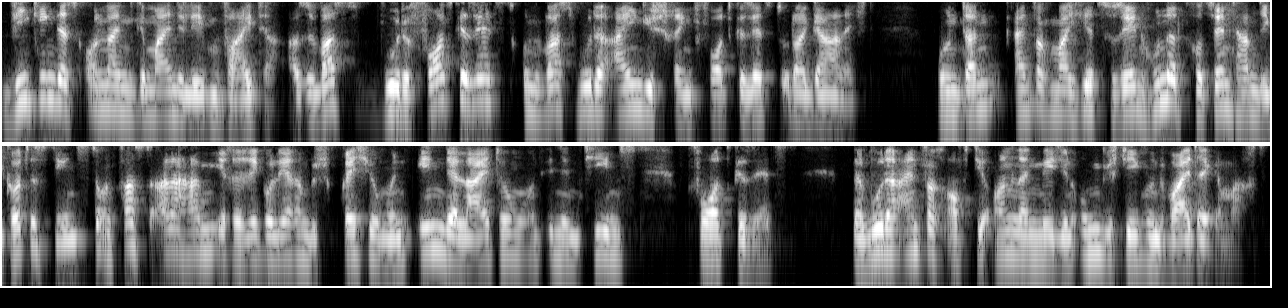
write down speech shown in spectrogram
wie ging das Online-Gemeindeleben weiter? Also was wurde fortgesetzt und was wurde eingeschränkt fortgesetzt oder gar nicht? Und dann einfach mal hier zu sehen, 100 Prozent haben die Gottesdienste und fast alle haben ihre regulären Besprechungen in der Leitung und in den Teams fortgesetzt. Da wurde einfach auf die Online-Medien umgestiegen und weitergemacht.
